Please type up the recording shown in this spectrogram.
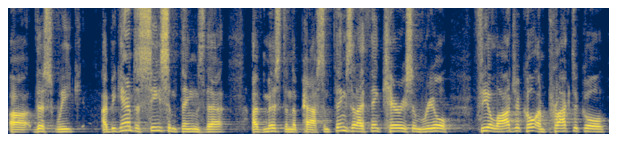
uh, this week, I began to see some things that I've missed in the past, some things that I think carry some real theological and practical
